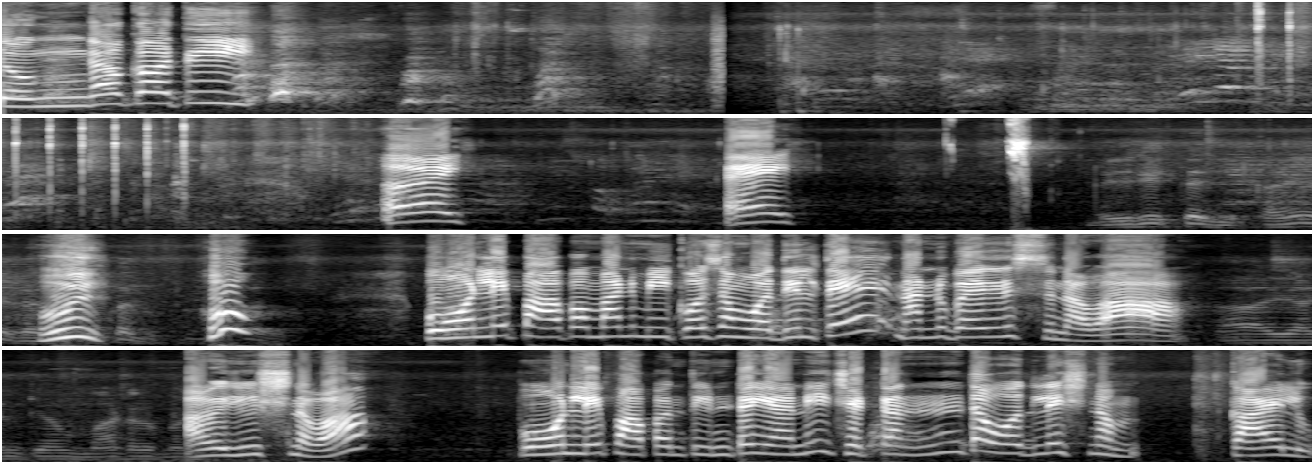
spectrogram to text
దొంగ కోతి. ఓయ్ ఏయ్! పోన్లే పాపం అని మీకోసం వదిలితే నన్ను బెదిరిస్తున్నావా? అవి చూసినావా? పోన్లే పాపం తింటాయి అని చెట్టు అంతా వదిలేసినాం కాయలు.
